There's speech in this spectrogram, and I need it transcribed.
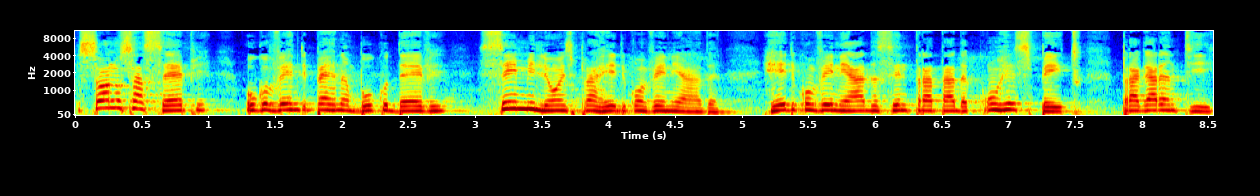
Só no SACEP, o governo de Pernambuco deve 100 milhões para a rede conveniada rede conveniada sendo tratada com respeito para garantir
